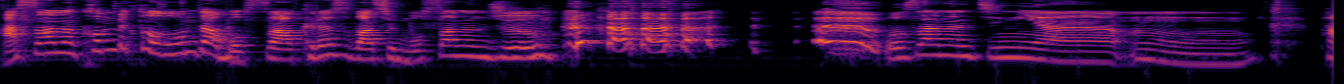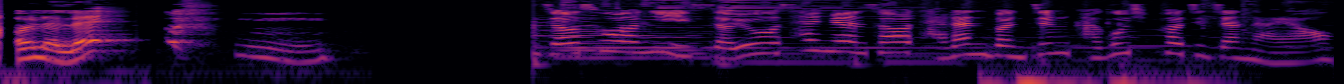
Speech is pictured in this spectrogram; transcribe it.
아싸는 컴퓨터도 혼자 못 사. 그래서 나 지금 못 사는 중. 못 사는 중이야. 음. 다- 얼레레? 음. 저 소원이 있어요. 살면서 달 한 번쯤 가고 싶어지잖아요.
